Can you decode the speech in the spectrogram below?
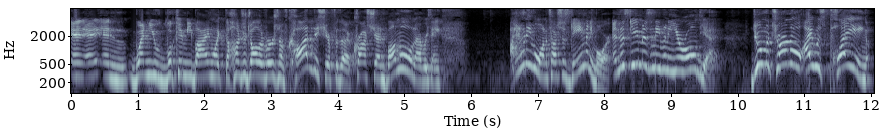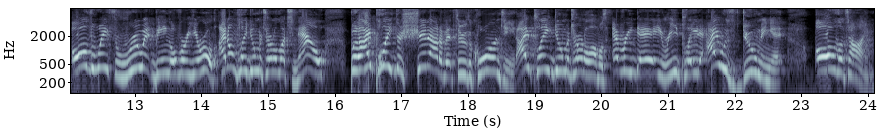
and, and, and when you look at me buying like the $100 version of COD this year for the cross-gen bundle and everything, I don't even want to touch this game anymore. And this game isn't even a year old yet. Doom Eternal, I was playing all the way through it being over a year old. I don't play Doom Eternal much now, but I played the shit out of it through the quarantine. I played Doom Eternal almost every day, replayed it. I was dooming it all the time.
